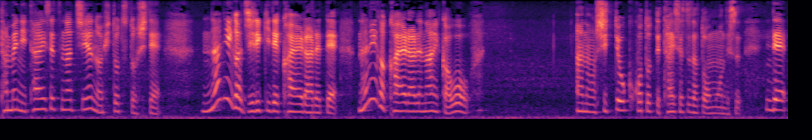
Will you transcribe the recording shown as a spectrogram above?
ために大切な知恵の一つとして、何が自力で変えられて、何が変えられないかを、あの、知っておくことって大切だと思うんです。で、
